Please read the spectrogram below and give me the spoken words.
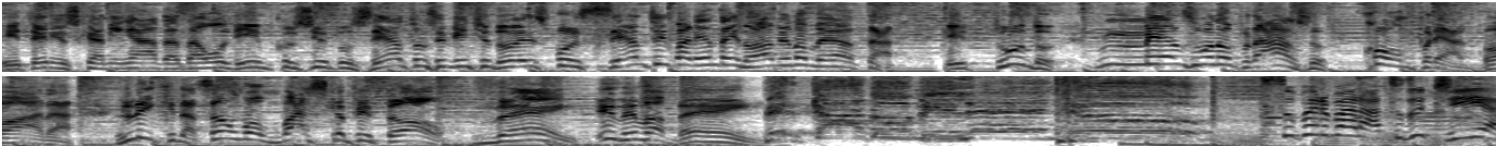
E tênis caminhada da Olímpicos de 222 por 149,90. E tudo mesmo no prazo. Compre agora. Liquidação bombástica Pitol. Vem e viva bem. Mercado Milênio. Super barato do dia.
